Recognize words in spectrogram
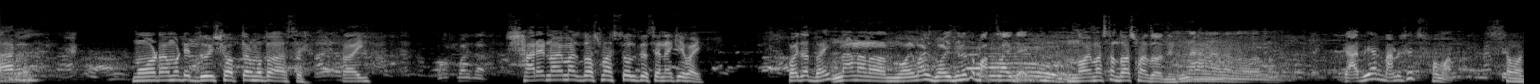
আর মোটামুটি দুই সপ্তাহের মতো আছে প্রায়। সাড়ে নয় মাস দশ মাস চলতেছে নাকি ভাই? কয় দাঁত ভাই? না না না নয় মাস দশ দিনে তো বাচ্চাই দেয়। নয় মাস না দশ মাস দশ দিন। না না না গাভী আর মানুষের সমান। সমান।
